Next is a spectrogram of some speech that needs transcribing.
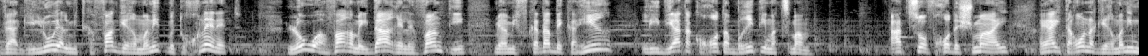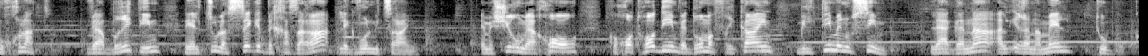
והגילוי על מתקפה גרמנית מתוכננת, לא הועבר המידע הרלוונטי מהמפקדה בקהיר לידיעת הכוחות הבריטים עצמם. עד סוף חודש מאי היה יתרון הגרמני מוחלט, והבריטים נאלצו לסגת בחזרה לגבול מצרים. הם השאירו מאחור כוחות הודיים ודרום אפריקאים בלתי מנוסים להגנה על עיר הנמל טוברוק.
